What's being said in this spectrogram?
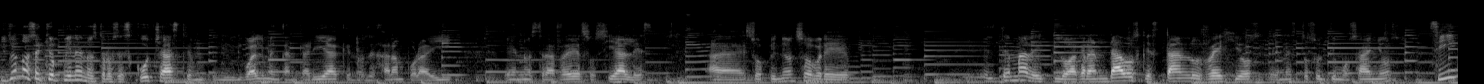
Y yo no sé qué opinan nuestros escuchas, que igual me encantaría que nos dejaran por ahí en nuestras redes sociales eh, su opinión sobre el tema de lo agrandados que están los regios en estos últimos años. Sí,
